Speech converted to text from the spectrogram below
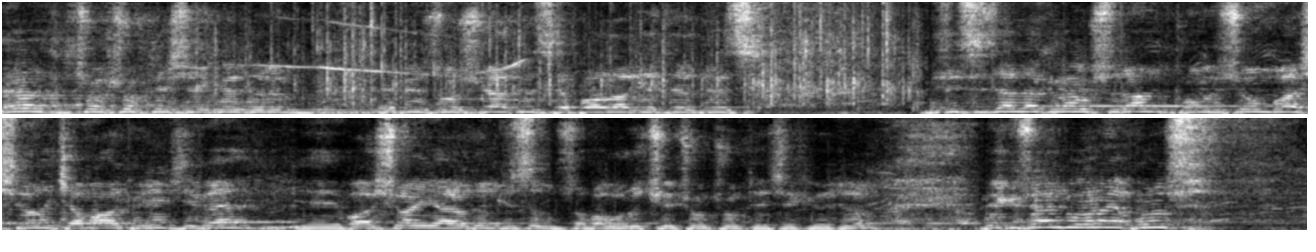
Evet çok çok teşekkür ederim. Hoş geldiniz, sefalar getirdiniz. Bizi sizlerle kavuşturan Komisyon Başkanı Kemal Birinci ve e, Başkan Yardımcısı Mustafa Boruç'ya çok çok teşekkür ediyorum. Ve güzel bir oran yapıyoruz.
